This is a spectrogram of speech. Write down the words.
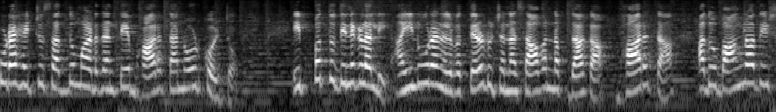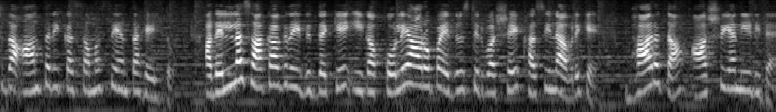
ಕೂಡ ಹೆಚ್ಚು ಸದ್ದು ಮಾಡದಂತೆ ಭಾರತ ನೋಡ್ಕೊಳ್ತು. ಇಪ್ಪತ್ತು ದಿನಗಳಲ್ಲಿ ಐನೂರ ನಲವತ್ತೆರಡು ಜನ ಸಾವನ್ನಪ್ಪಿದಾಗ ಭಾರತ, ಅದು ಬಾಂಗ್ಲಾದೇಶದ ಆಂತರಿಕ ಸಮಸ್ಯೆ ಅಂತ ಹೇಳ್ತು. ಅದೆಲ್ಲ ಸಾಕಾಗದೇ ಇದ್ದಿದ್ದಕ್ಕೆ ಈಗ ಕೊಲೆ ಆರೋಪ ಎದುರಿಸ್ತಿರುವ ಶೇಖ್ ಹಸೀನಾ ಅವರಿಗೆ ಭಾರತ ಆಶ್ರಯ ನೀಡಿದೆ.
